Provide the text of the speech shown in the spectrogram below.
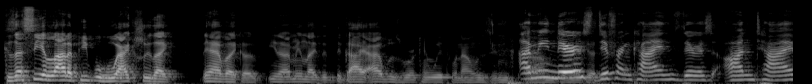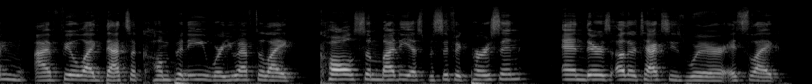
Because I see a lot of people who actually like they have like a you know I mean like the, the guy I was working with when I was in. I um, mean, there's Jamaica. different kinds. There's on time. I feel like that's a company where you have to like call somebody, a specific person, and there's other taxis where it's like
